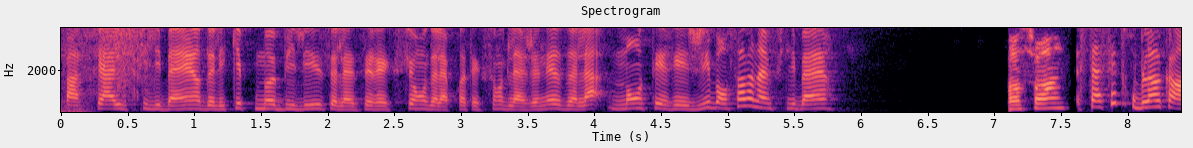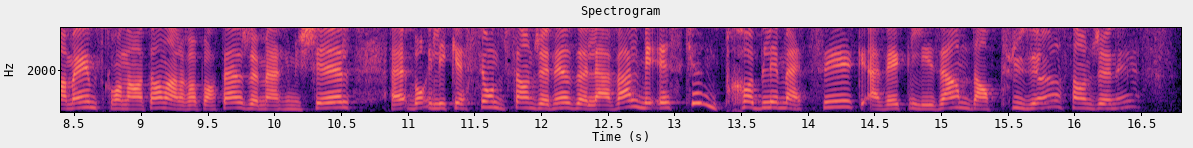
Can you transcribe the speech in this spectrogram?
Pascal Philibert de l'équipe Mobilise de la Direction de la protection de la jeunesse de la Montérégie. Bonsoir, Madame Philibert. Bonsoir. C'est assez troublant quand même ce qu'on entend dans le reportage de Marie-Michel. Euh, bon, il est question du centre jeunesse de Laval, mais est-ce qu'il y a une problématique avec les armes dans plusieurs centres jeunesse?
